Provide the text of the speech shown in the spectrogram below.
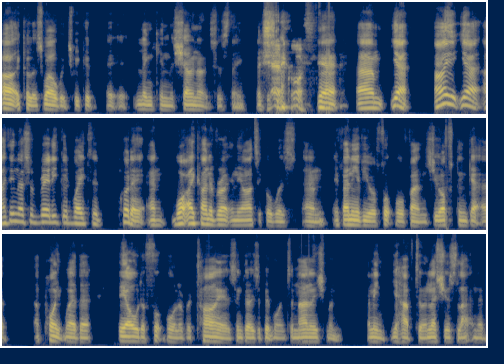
article as well, which we could uh, link in the show notes as they, they say. Yeah, of course. yeah, um, yeah. I yeah, I think that's a really good way to put it. And what I kind of wrote in the article was, um, if any of you are football fans, you often get a, a point where the the older footballer retires and goes a bit more into management. I mean, you have to, unless you're Zlatan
